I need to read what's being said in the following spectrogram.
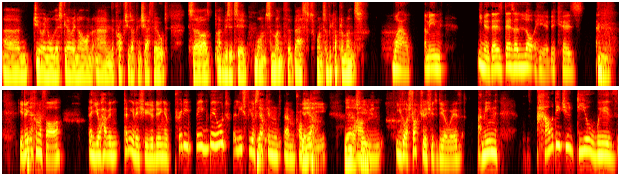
um, during all this going on, and the property's up in Sheffield. So I, was, I visited once a month at best, once every couple of months. Wow. I mean, you know, there's there's a lot here because. you're doing yeah. it from afar. Uh, you're having plenty of issues. You're doing a pretty big build, at least for your second um, property. Yeah, yeah. yeah um, you got a structural issue to deal with. I mean, how did you deal with?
